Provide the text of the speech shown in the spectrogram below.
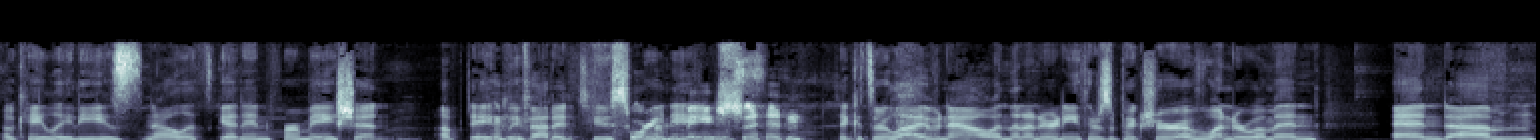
Okay, ladies, now let's get information update. We've added two screenings. Tickets are live now, and then underneath there's a picture of Wonder Woman, and um,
